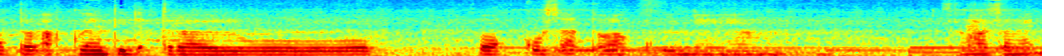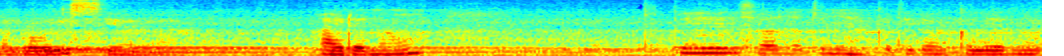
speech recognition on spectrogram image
Atau aku yang tidak terlalu fokus atau akunya yang sangat-sangat egois ya I don't know. Tapi salah satunya ketika kalian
